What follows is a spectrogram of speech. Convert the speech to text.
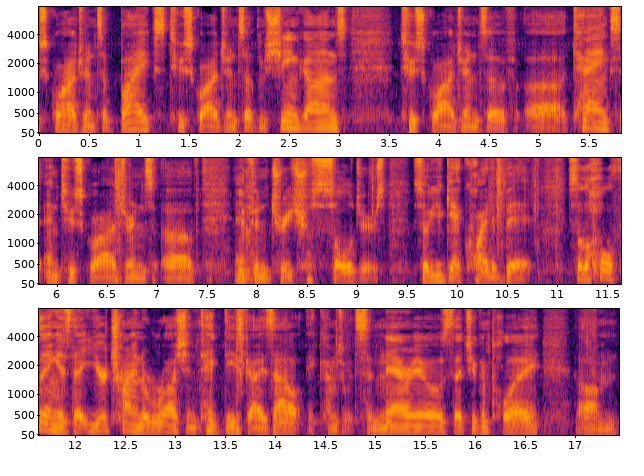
squadrons of bikes, two squadrons of machine guns, two squadrons of uh, tanks, and two squadrons of infantry soldiers. So you get quite a bit. So the whole thing is that you're trying to rush and take these guys out. It comes with scenarios that you can play, um,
